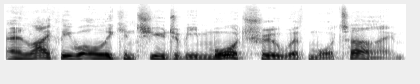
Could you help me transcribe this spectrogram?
and likely will only continue to be more true with more time.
